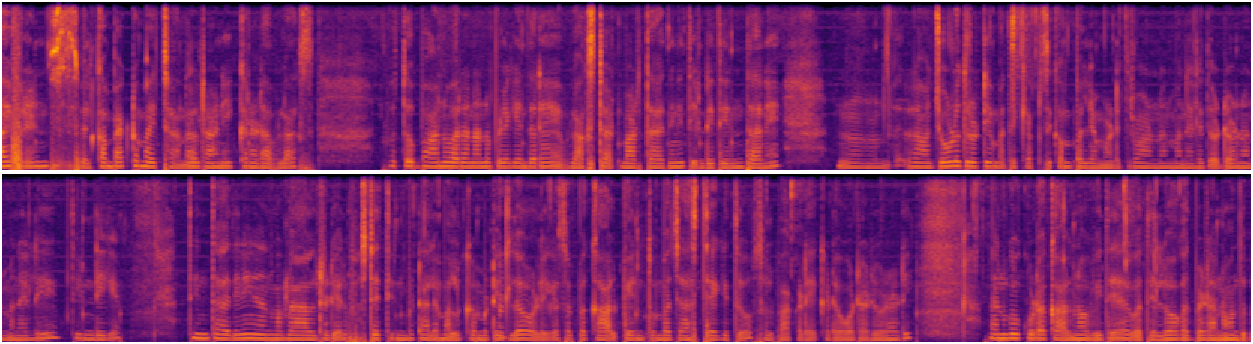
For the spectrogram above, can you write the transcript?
Hi friends, welcome back to my channel Rani Kannada vlogs. ಇವತ್ತು ಭಾನುವಾರ ನಾನು ಬೆಳಗ್ಗೆಯಿಂದನೇ ವ್ಲಾಗ್ ಸ್ಟಾರ್ಟ್ ಮಾಡ್ತಾ ಇದ್ದೀನಿ, ತಿಂಡಿ ತಿಂತಾನೆ ಜೋಳದ ರೊಟ್ಟಿ ಮತ್ತು ಕ್ಯಾಪ್ಸಿಕಮ್ ಪಲ್ಯ ಮಾಡಿದರು ಅಣ್ಣನ ಮನೇಲಿ ದೊಡ್ಡ ಅಣ್ಣನ ಮನೇಲಿ ತಿಂಡಿಗೆ. ತಿಂತಾ ಇದ್ದೀನಿ ನನ್ನ ಮಗಳು ಆಲ್ರೆಡಿ ಅಲ್ಲಿ ಫಸ್ಟೇ ತಿಂದ್ಬಿಟ್ಟು ಅಲ್ಲೇ ಮಲ್ಕೊಂಬಿಟ್ಟಿದ್ಲು. ಅವಳಿಗೆ ಸ್ವಲ್ಪ ಕಾಲು ಪೇನ್ ತುಂಬ ಜಾಸ್ತಿ ಆಗಿತ್ತು, ಸ್ವಲ್ಪ ಆ ಕಡೆ ಈ ಕಡೆ ಓಡಾಡಿ ಓಡಾಡಿ. ನನಗೂ ಕೂಡ ಕಾಲು ನೋವಿದೆ, ಇವತ್ತು ಎಲ್ಲೂ ಹೋಗೋದು ಬೇಡ ಅನ್ನೋ ಒಂದು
